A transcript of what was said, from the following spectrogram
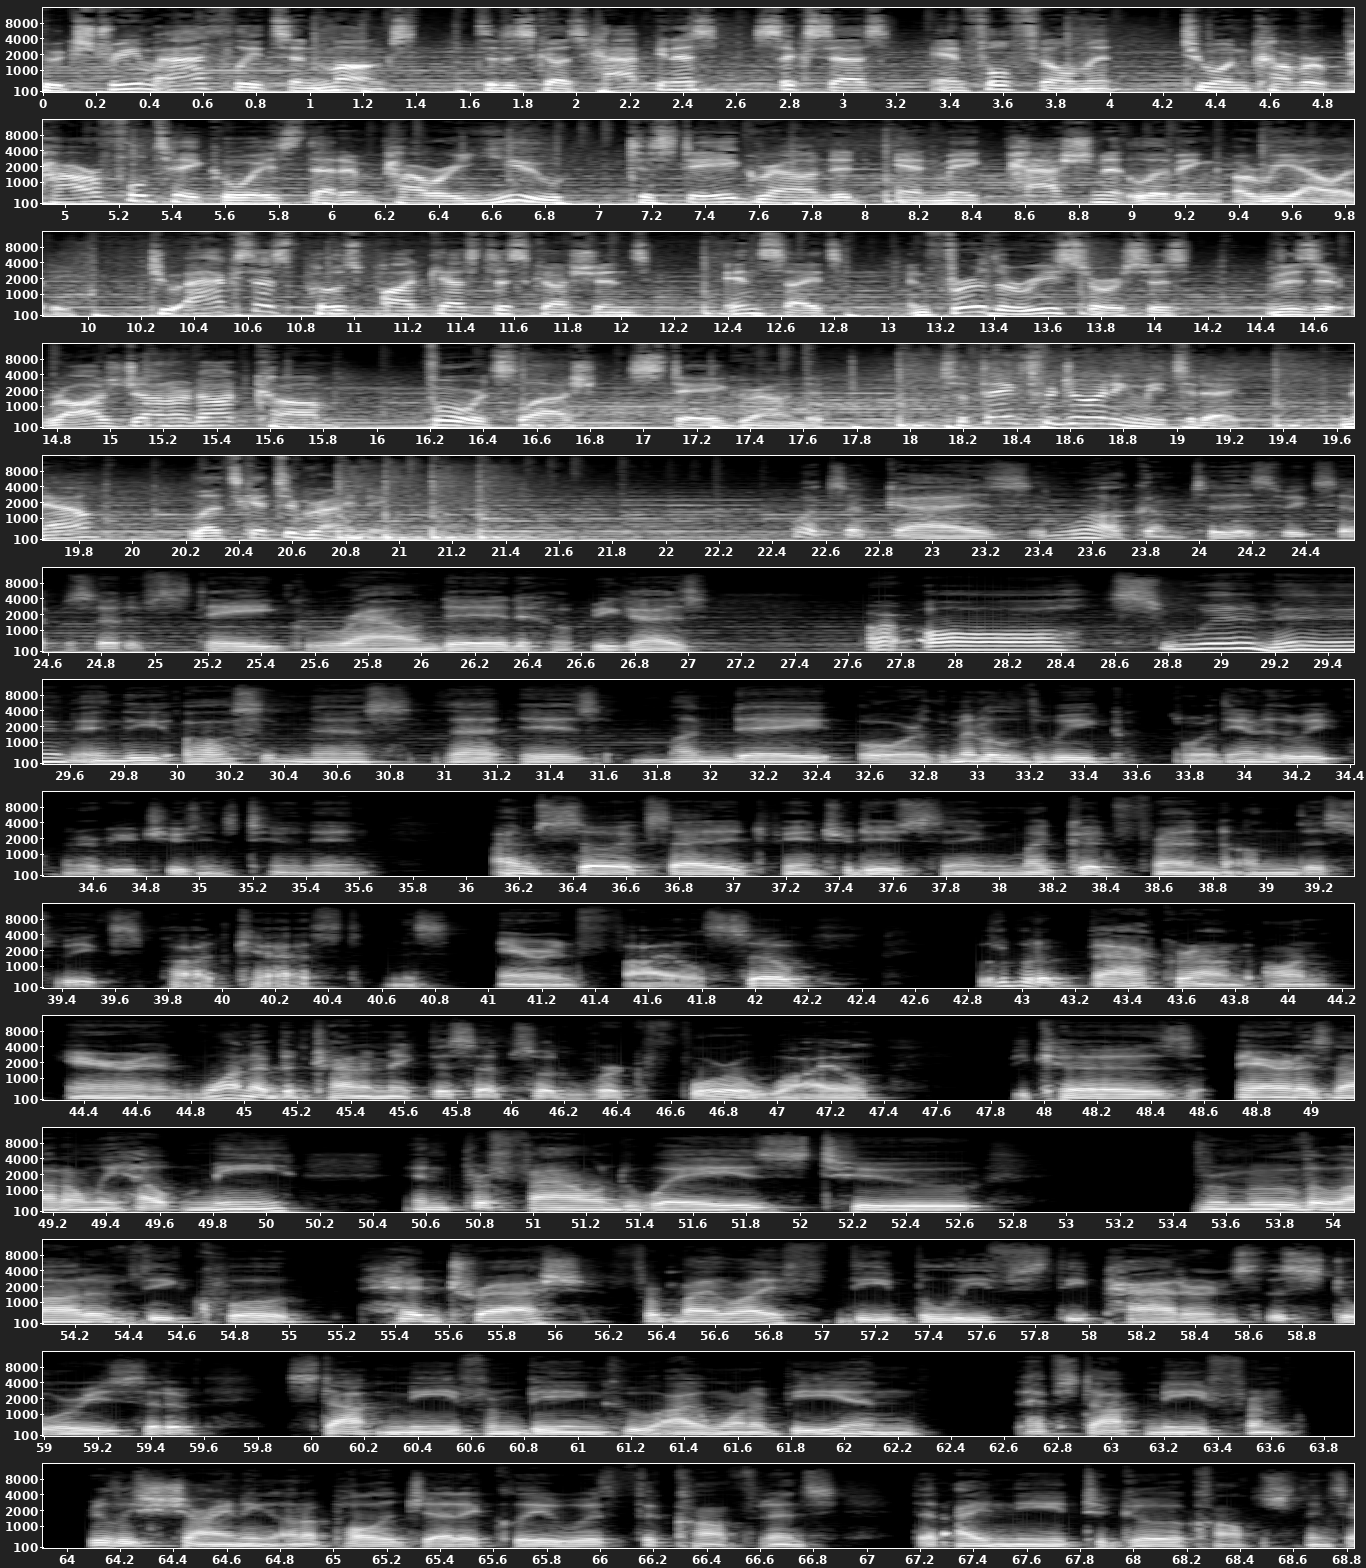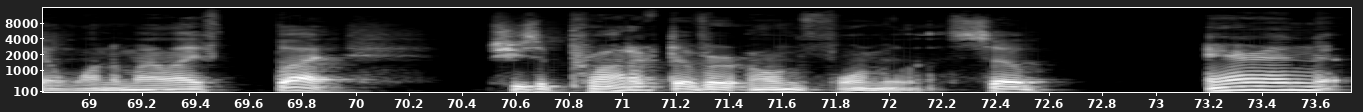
to extreme athletes and monks to discuss happiness, success, and fulfillment to uncover powerful takeaways that empower you to stay grounded and make passionate living a reality. To access post podcast discussions, insights, and further resources, visit rajjana.com forward slash stay grounded. So thanks for joining me today. Now, let's get to grinding. What's up, guys, and welcome to this week's episode of Stay Grounded. Hope you guys are all swimming in the awesomeness that is Monday or the middle of the week or the end of the week, whenever you're choosing to tune in. I'm so excited to be introducing my good friend on this week's podcast, Miss Erin Files. So, a little bit of background on Erin. One, I've been trying to make this episode work for a while because Erin has not only helped me in profound ways to remove a lot of the quote head trash from my life, the beliefs, the patterns, the stories that have stopped me from being who I want to be and have stopped me from really shining unapologetically with the confidence that I need to go accomplish things I want in my life. But she's a product of her own formula. So Erin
